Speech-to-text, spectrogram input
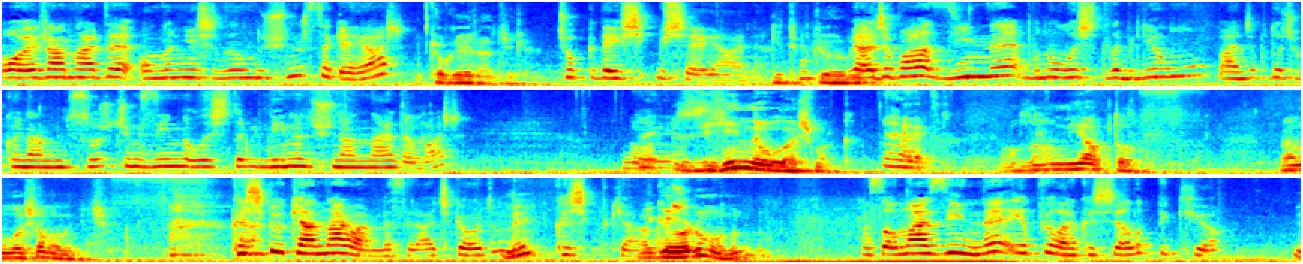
o evrenlerde onların yaşadığını düşünürsek eğer Çok eğlenceli. çok değişik bir şey yani. Gidip görmek. Ve acaba zihinle buna ulaşılabiliyor mu? Bence bu da çok önemli bir soru. Çünkü zihinle ulaşılabildiğini düşünenler de var. Doğru. Hani- Zihinle ulaşmak. Evet. Evet. Allah'ım niye aptalım? Ben ulaşamadım hiç. Kaşık bükenler var mesela. Hiç gördün mü? Ne? Kaşık bükenler. Ha, gördüm onu. Mesela onlar zihinle yapıyorlar. Kaşığı alıp büküyor. Ee,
